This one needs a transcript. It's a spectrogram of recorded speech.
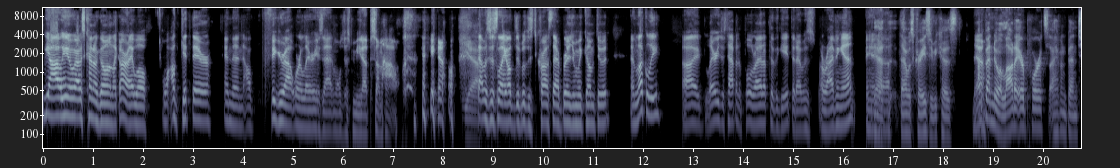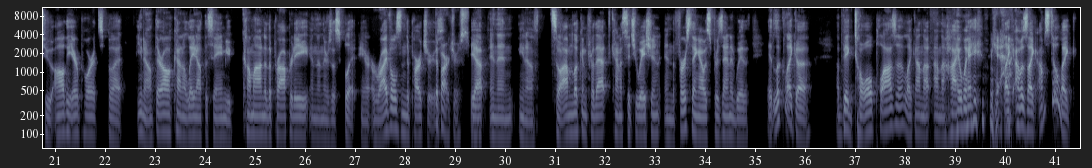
yeah you know i was kind of going like all right well well i'll get there and then i'll figure out where Larry's at and we'll just meet up somehow. you know, Yeah. that was just like, I'll we'll just cross that bridge when we come to it. And luckily, uh, Larry just happened to pull right up to the gate that I was arriving at. And yeah, uh, th- that was crazy because yeah, I've been to a lot of airports. I haven't been to all the airports, but you know, they're all kind of laid out the same. You come onto the property and then there's a split here, arrivals and departures. departures. Yep. And then, you know, so I'm looking for that kind of situation. And the first thing I was presented with, it looked like a a big toll plaza, like on the on the highway. Yeah. like I was like, I'm still like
